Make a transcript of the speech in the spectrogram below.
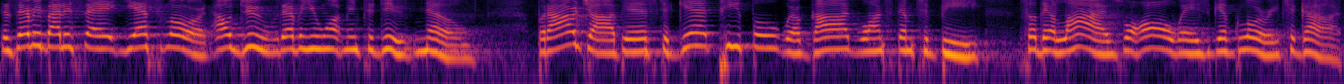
Does everybody say, Yes, Lord, I'll do whatever you want me to do? No. But our job is to get people where God wants them to be so their lives will always give glory to God.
